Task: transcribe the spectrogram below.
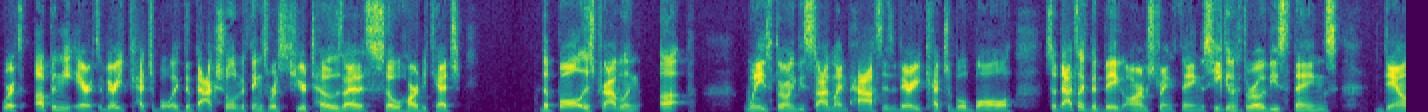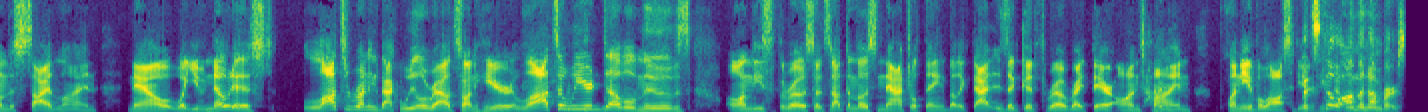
where it's up in the air. It's very catchable. Like the back shoulder things where it's to your toes, that is so hard to catch. The ball is traveling up when he's throwing these sideline passes, very catchable ball. So that's like the big arm strength things. He can throw these things down the sideline. Now, what you've noticed, lots of running back wheel routes on here, lots of weird double moves on these throws. So it's not the most natural thing, but like that is a good throw right there on time. Right plenty of velocity. But still on the numbers.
